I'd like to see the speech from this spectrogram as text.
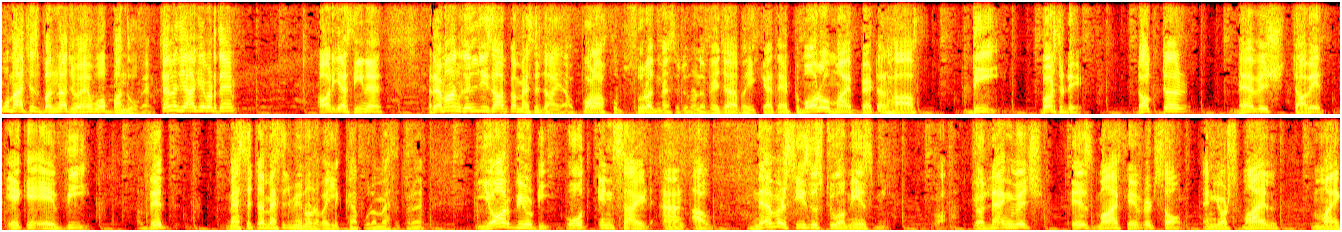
वो मैचेस बनना जो है, वो बंद हो गए चलें जी, आगे बढ़ते हैं। और क्या सीन है? रहमान खिलजी साहब का मैसेज आया। बड़ा खूबसूरत मैसेज उन्होंने भेजा है भाई। कहते हैं tomorrow my better half be birthday doctor Mavish Javed A K A V with message message भी उन्होंने भाई लिखा है, पूरा मैसेज उन्होंने your beauty both inside and out never ceases to amaze me your language is my favourite song and your smile my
